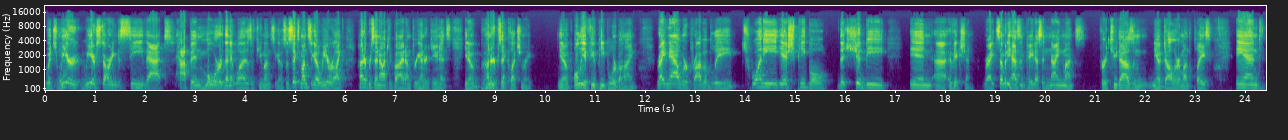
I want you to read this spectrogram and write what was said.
which we are we are starting to see that happen more than it was a few months ago. So six months ago we were like 100% occupied on 300 units you know 100% collection rate. You know only a few people were behind. Right now we're probably 20-ish people that should be in uh, eviction, right? Somebody hasn't paid us in nine months for a two thousand you know dollar a month place, and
